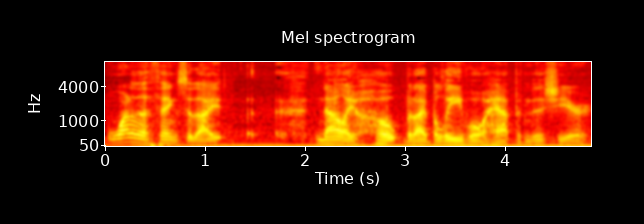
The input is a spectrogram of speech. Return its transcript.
one of the things that I not only hope but I believe will happen this year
